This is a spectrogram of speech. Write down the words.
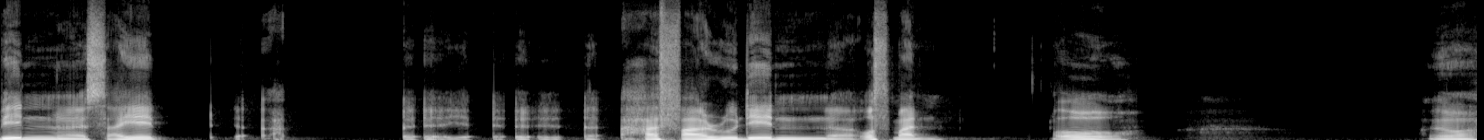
bin uh, Syed uh, uh, uh, uh, uh, Uh, Osman. Oh. Oh,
